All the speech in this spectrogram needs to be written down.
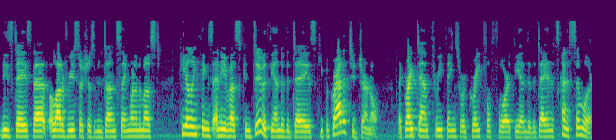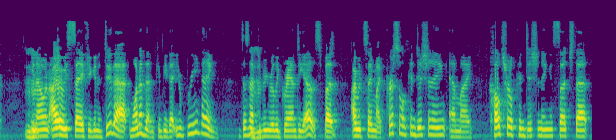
these days that a lot of research has been done saying one of the most healing things any of us can do at the end of the day is keep a gratitude journal. Like write down three things we're grateful for at the end of the day, and it's kind of similar, you mm-hmm. know. And I always say if you're going to do that, one of them can be that you're breathing. It doesn't have to mm-hmm. be really grandiose, but I would say my personal conditioning and my cultural conditioning is such that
